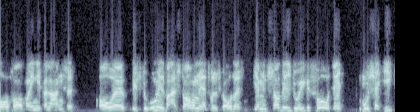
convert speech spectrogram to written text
år for at bringe i balance. Og øh, hvis du umiddelbart stopper med at drive skovdrift, jamen så vil du ikke få den mosaik,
